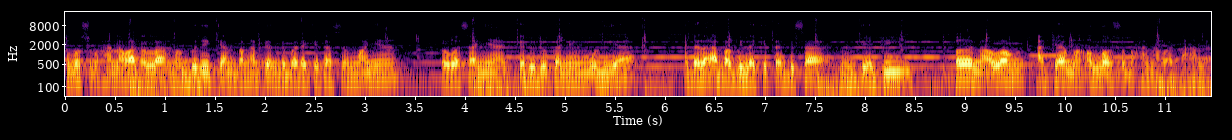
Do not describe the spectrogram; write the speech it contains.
Allah Subhanahu wa taala memberikan pengertian kepada kita semuanya bahwasanya kedudukan yang mulia adalah apabila kita bisa menjadi penolong agama Allah Subhanahu wa taala.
